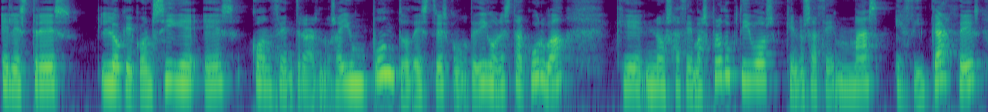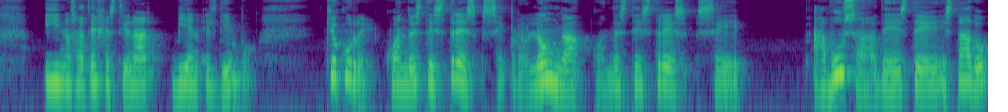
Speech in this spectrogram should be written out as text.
El estrés lo que consigue es concentrarnos. Hay un punto de estrés, como te digo, en esta curva que nos hace más productivos, que nos hace más eficaces y nos hace gestionar bien el tiempo. ¿Qué ocurre? Cuando este estrés se prolonga, cuando este estrés se abusa de este estado,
